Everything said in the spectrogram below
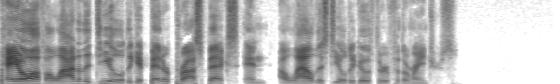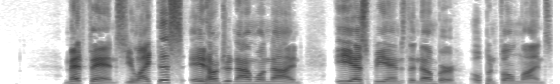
pay off a lot of the deal to get better prospects and allow this deal to go through for the Rangers. Met fans, you like this? 800 919 ESPN's the number. Open phone lines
